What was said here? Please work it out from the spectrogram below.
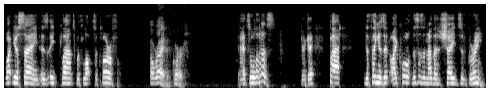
What you're saying is eat plants with lots of chlorophyll. Oh, right. Of course. That's all it is. Okay. But the thing is that I call it this is another shades of green.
